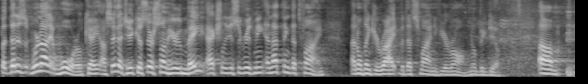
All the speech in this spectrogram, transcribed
But that is, we're not at war, okay? I'll say that to you because there's some here who may actually disagree with me, and I think that's fine. I don't think you're right, but that's fine if you're wrong. No big deal. Um,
